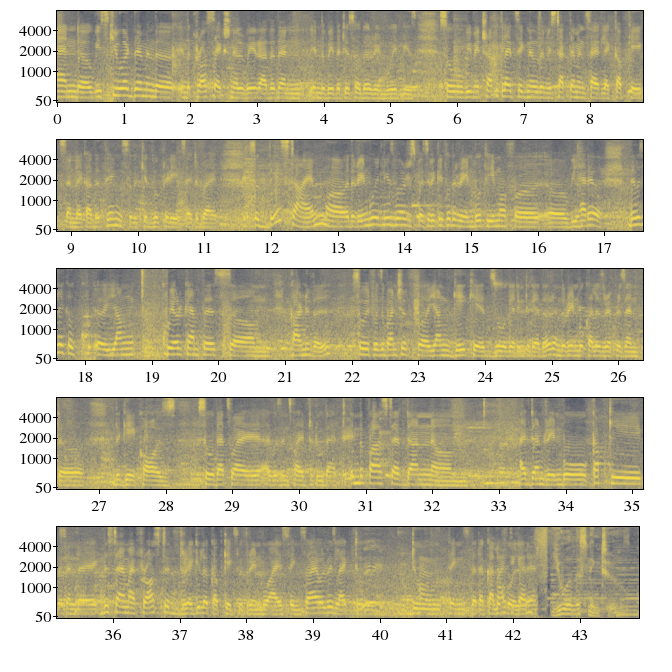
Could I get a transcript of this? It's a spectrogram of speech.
and uh, we skewered them in the in the cross sectional way rather than in the way that you saw the rainbow idlis. So we made traffic light signals and we stuck them inside like cupcakes and like other things. So the kids were pretty excited by it. So this time, uh, the rainbow idlis were specifically for the rainbow theme of uh, uh, we had a there was like a, a young queer campus um, carnival. So it was a bunch of uh, young gay kids who were getting together and the rainbow colors represent the gay cause. So that's why I was inspired to do that. In the past I've done um, I've done rainbow cupcakes and like this time I frosted regular cupcakes with rainbow icing. So I always like to do things that are colorful. You are listening to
